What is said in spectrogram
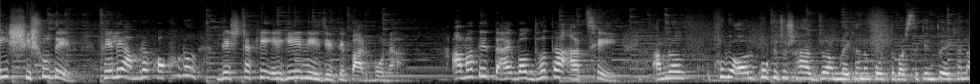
এই শিশুদের ফেলে আমরা কখনো দেশটাকে এগিয়ে নিয়ে যেতে পারব না। আমাদের দায়বদ্ধতা আছে। আমরা খুবই অল্প কিছু সাহায্য আমরা এখানে করতে পারছি কিন্তু এখানে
